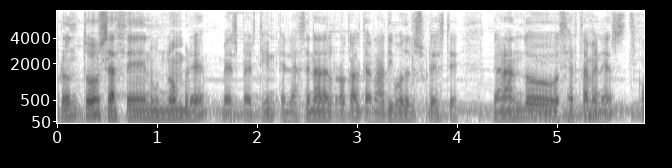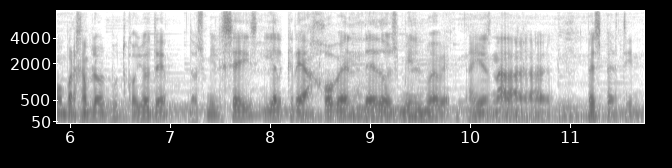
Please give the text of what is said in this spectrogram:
Pronto se hacen un nombre, Vespertin, en la escena del rock alternativo del sureste, ganando certámenes, como por ejemplo el Boot Coyote 2006 y el Crea Joven de 2009. Ahí es nada, ¿sabes? Vespertin.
